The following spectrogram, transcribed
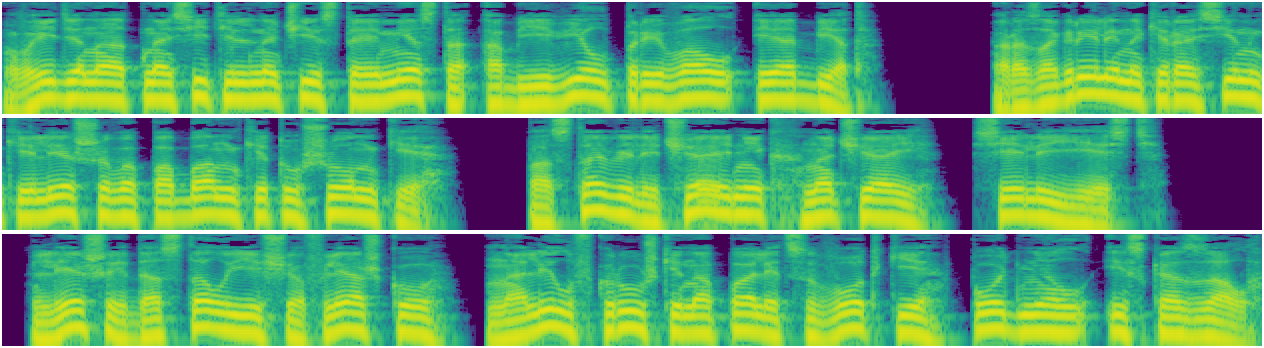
Выйдя на относительно чистое место, объявил привал и обед. Разогрели на керосинке лешего по банке тушенки, поставили чайник на чай, сели есть. Леший достал еще фляжку, налил в кружки на палец водки, поднял и сказал.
